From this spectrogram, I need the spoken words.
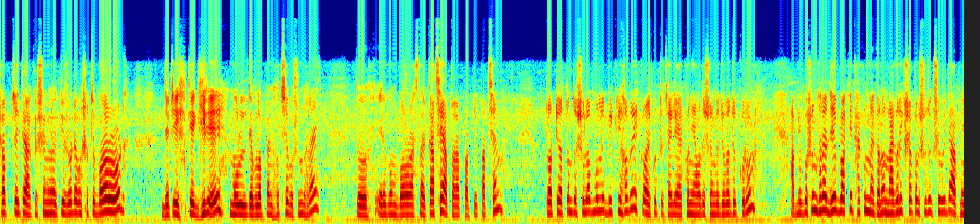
সবচাইতে আকর্ষণীয় একটি রোড এবং সবচেয়ে বড় রোড যেটিকে ঘিরে মূল ডেভেলপমেন্ট হচ্ছে বসুন্ধরায়। তো এরকম বড় রাস্তার কাছে আপনারা প্লটটি পাচ্ছেন। প্লটটি অত্যন্ত সুলভ মূল্যে বিক্রি হবে। ক্রয় করতে চাইলে এখনই আমাদের সঙ্গে যোগাযোগ করুন। আপনি বসুন্ধরার যে ব্লকেই থাকুন না কেন, নাগরিক সকল সুযোগ সুবিধা আপনি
